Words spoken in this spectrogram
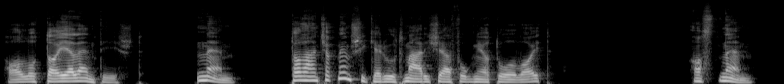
Hallotta a jelentést? Nem. Talán csak nem sikerült már is elfogni a tolvajt. Azt nem,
